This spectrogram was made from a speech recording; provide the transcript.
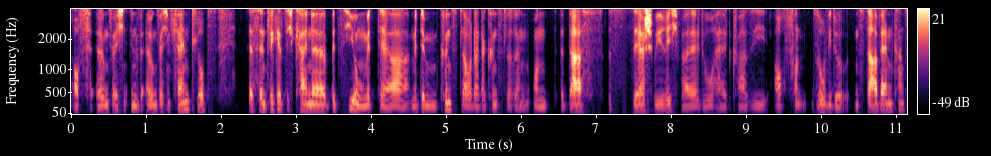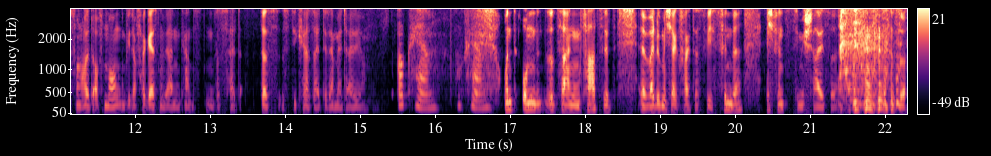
auf irgendwelchen, in irgendwelchen Fanclubs, es entwickelt sich keine Beziehung mit, der, mit dem Künstler oder der Künstlerin. Und das ist sehr schwierig, weil du halt quasi auch von, so wie du ein Star werden kannst, von heute auf morgen wieder vergessen werden kannst. Und das ist halt, das ist die Kehrseite der Medaille. Okay. Okay. Und um sozusagen ein Fazit, äh, weil du mich ja gefragt hast, wie ich es finde, ich finde es ziemlich scheiße. so,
